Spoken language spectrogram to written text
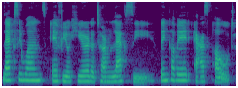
Legacy ones, if you hear the term legacy, think of it as old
